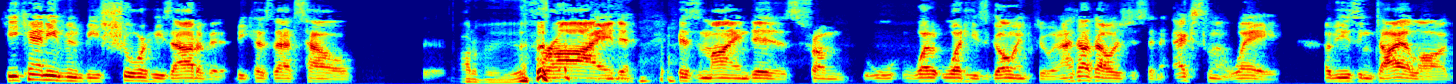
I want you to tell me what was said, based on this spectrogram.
he can't even be sure he's out of it because that's how out of it fried his mind is from what what he's going through. And I thought that was just an excellent way of using dialogue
